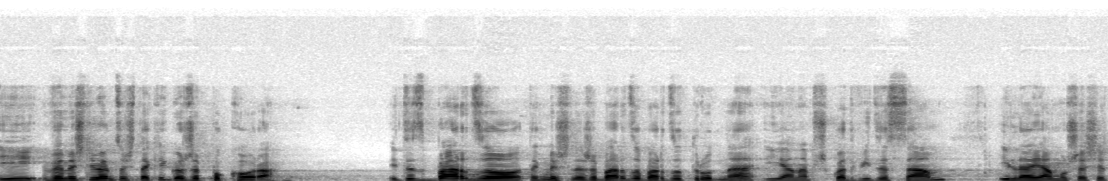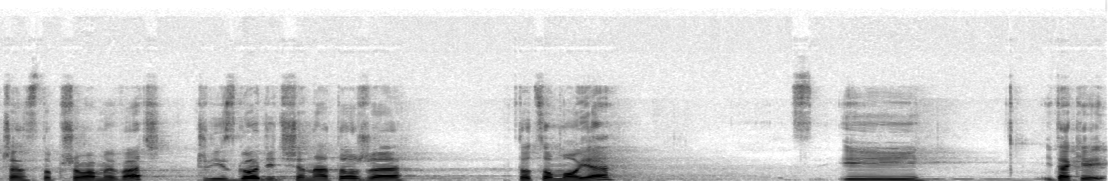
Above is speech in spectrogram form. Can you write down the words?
I wymyśliłem coś takiego, że pokora. I to jest bardzo, tak myślę, że bardzo, bardzo trudne. I ja na przykład widzę sam, ile ja muszę się często przełamywać, czyli zgodzić się na to, że to, co moje, i, i takie,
